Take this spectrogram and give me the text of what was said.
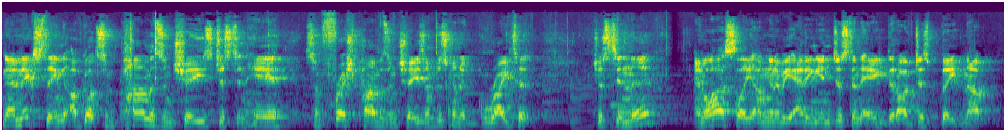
Now next thing, I've got some Parmesan cheese just in here, some fresh Parmesan cheese. I'm just going to grate it just in there. And lastly, I'm going to be adding in just an egg that I've just beaten up.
